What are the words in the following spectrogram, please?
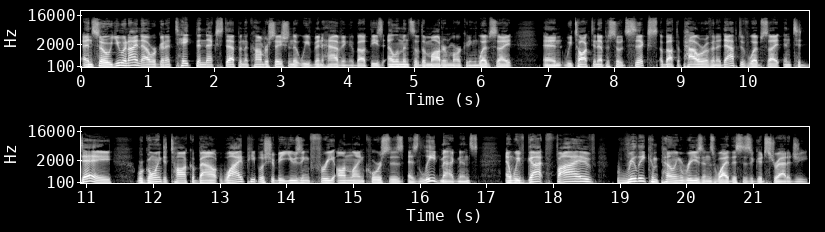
And so you and I now we're going to take the next step in the conversation that we've been having about these elements of the modern marketing website and we talked in episode six about the power of an adaptive website. And today we're going to talk about why people should be using free online courses as lead magnets. And we've got five really compelling reasons why this is a good strategy.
